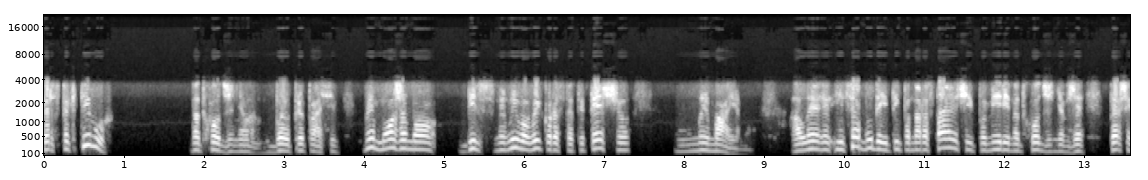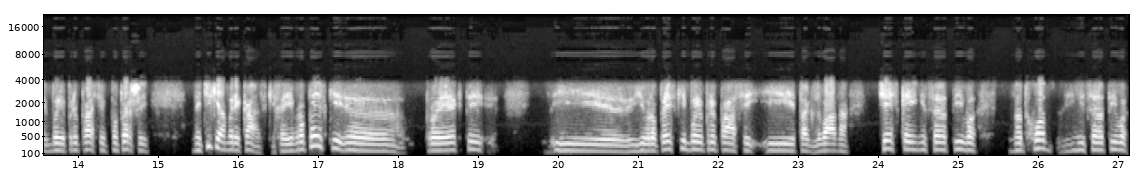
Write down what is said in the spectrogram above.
перспективу надходження боєприпасів, ми можемо більш сміливо використати те, що ми маємо. Але і це буде йти по наростаючій по мірі надходження вже перших боєприпасів, по-перше, не тільки американських, а й європейські е, проекти, і європейські боєприпаси, і так звана чеська ініціатива, надход, ініціатива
